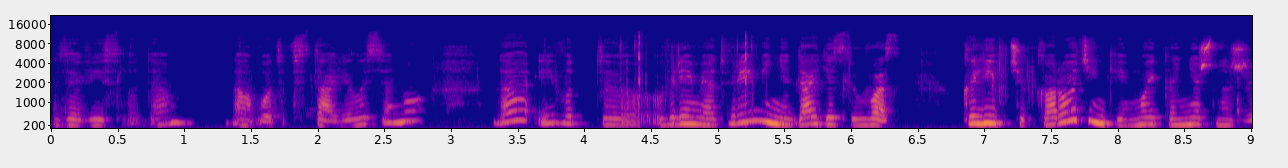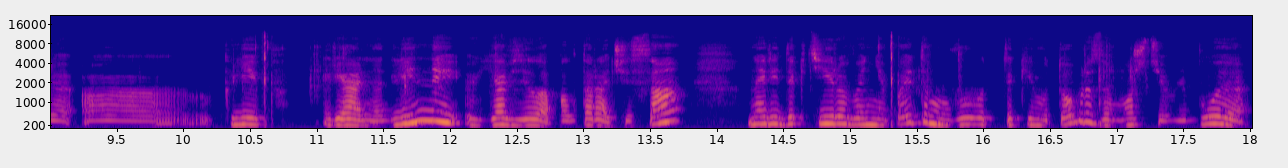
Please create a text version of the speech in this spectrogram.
Зависло, да. А, вот, вставилось оно, да, и вот э, время от времени, да, если у вас клипчик коротенький, мой, конечно же, э, клип реально длинный, я взяла полтора часа на редактирование, поэтому вы вот таким вот образом можете в любое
